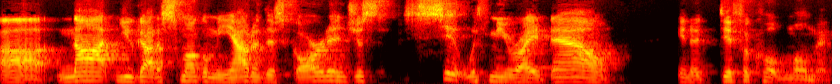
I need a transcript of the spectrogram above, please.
Uh, not you got to smuggle me out of this garden. Just sit with me right now in a difficult moment.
